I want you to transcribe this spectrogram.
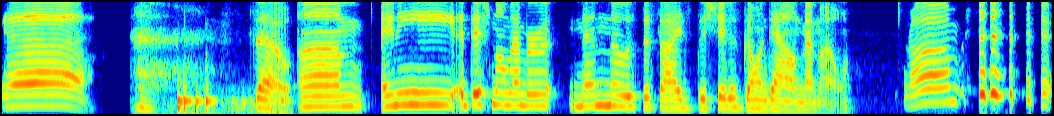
Yeah. So, um, any additional member memos besides the shit is going down memo? Um, I don't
